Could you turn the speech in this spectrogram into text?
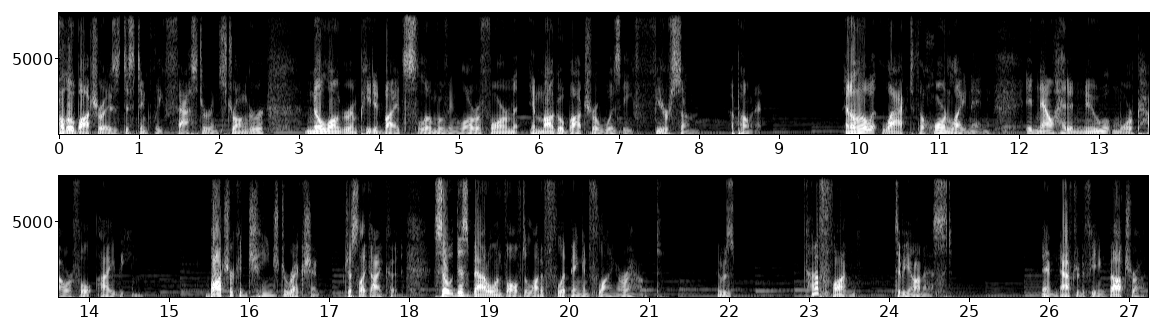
Although Batra is distinctly faster and stronger, no longer impeded by its slow moving larva form, Imago Batra was a fearsome opponent. And although it lacked the horn lightning, it now had a new, more powerful eye beam. Batra could change direction, just like I could, so this battle involved a lot of flipping and flying around. It was kind of fun, to be honest. And after defeating Batra,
